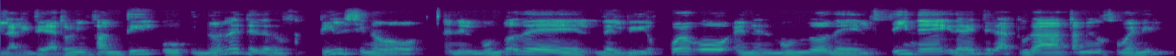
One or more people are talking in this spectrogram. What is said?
la literatura infantil, no en la literatura infantil, sino en el mundo del- del videojuego, en el mundo del cine y de la literatura también juvenil.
